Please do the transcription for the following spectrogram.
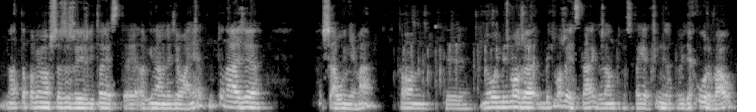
No to powiem wam szczerze, że jeżeli to jest e, oryginalne działanie, to na razie szału nie ma. No i być może, być może jest tak, że on po prostu tak jak w innych odpowiedziach urwał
